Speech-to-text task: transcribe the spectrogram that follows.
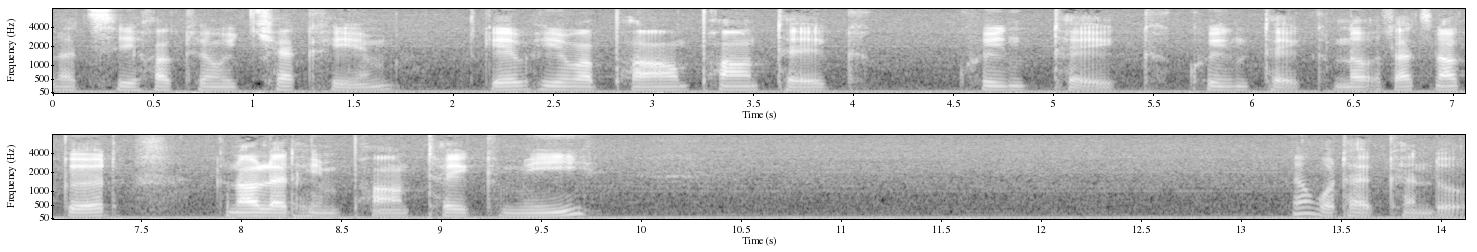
let's see how can we check him? Give him a pawn pawn take queen take, queen take. No, that's not good. Cannot let him pawn take me. Then what I can do?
